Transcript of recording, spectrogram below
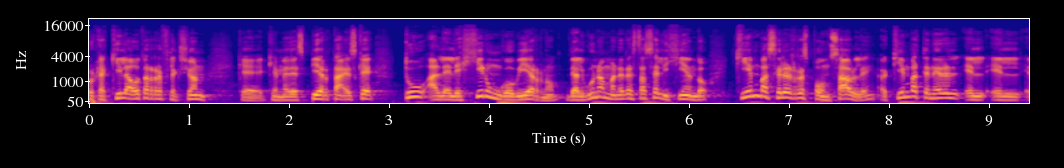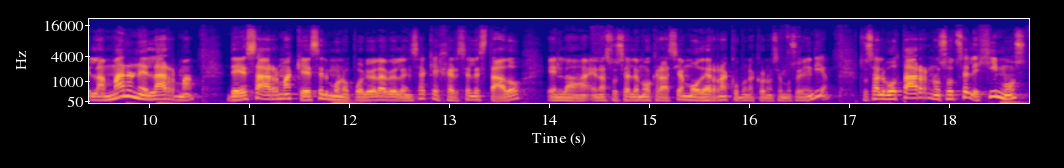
Porque aquí la otra reflexión que, me despierta es que tú al elegir un gobierno, de alguna manera estás eligiendo quién va a ser el responsable, quién va a tener la mano en el arma de esa arma que es el monopolio de la violencia que ejerce el Estado en la, socialdemocracia moderna como la conocemos hoy en día. Entonces al votar nosotros elegimos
